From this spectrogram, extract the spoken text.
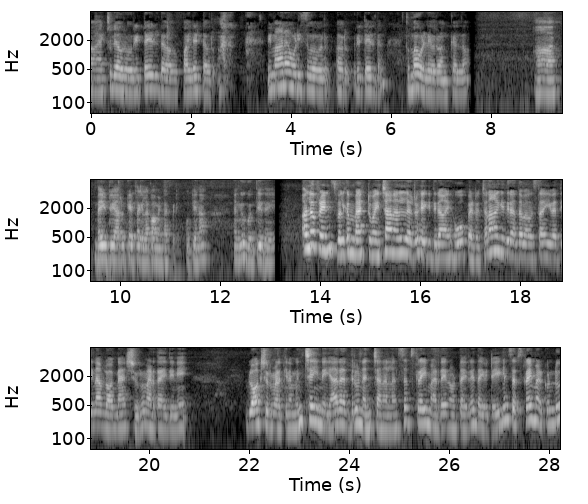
ಆ್ಯಕ್ಚುಲಿ ಅವರು ರಿಟೈರ್ಡ್ ಪೈಲಟ್ ಅವರು. ವಿಮಾನ ಓಡಿಸುವವರು ಅವರು ರಿಟೈರ್ಡ್ ತುಂಬ ಒಳ್ಳೆಯವರು ಅಂಕಲ್ಲು ದಯವಿಟ್ಟು ಯಾರು ಕೆಟ್ಟಾಗೆಲ್ಲ ಕಾಮೆಂಟ್ ಹಾಕ್ಬಿಡಿ ಓಕೆನಾ ನನಗೂ ಗೊತ್ತಿದೆ. Hello friends welcome back to my channel ಎಲ್ಲರೂ ಹೇಗಿದ್ದೀರಾ? ಐ ಹೋಪ್ ಎಲ್ಲರೂ ಚೆನ್ನಾಗಿದ್ದೀರಾ ಅಂತ ಭಾವಿಸ್ತಾ ಇವತ್ತಿನ ವ್ಲಾಗ್ನ ಶುರು ಮಾಡ್ತಾ ಇದ್ದೀನಿ. ಬ್ಲಾಗ್ ಶುರು ಮಾಡೋದಕ್ಕಿಂತ ಮುಂಚೆ ಇನ್ನು ಯಾರಾದರೂ ನನ್ನ ಚಾನಲ್ನ ಸಬ್ಸ್ಕ್ರೈಬ್ ಮಾಡದೆ ನೋಡ್ತಾ ಇದ್ರೆ ದಯವಿಟ್ಟು ಈಗಲೇ ಸಬ್ಸ್ಕ್ರೈಬ್ ಮಾಡಿಕೊಂಡು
